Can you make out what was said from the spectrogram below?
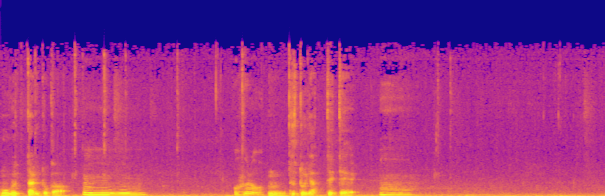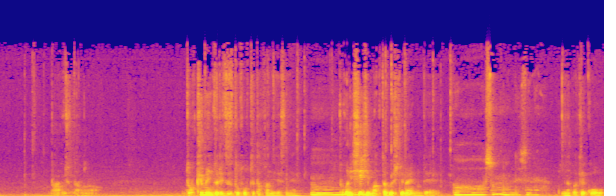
潜ったりとか、うんうんうん。お風呂。うん、ずっとやってて。うん。なんて言うんだろうな。ドキュメントでずっと撮ってた感じですね。うん。特に CG 全くしてないので。ああそうなんですね。なんか結構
